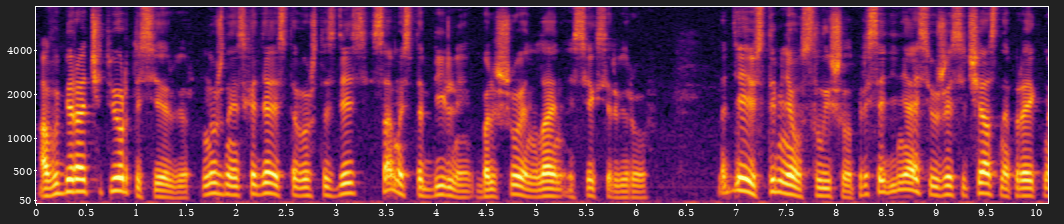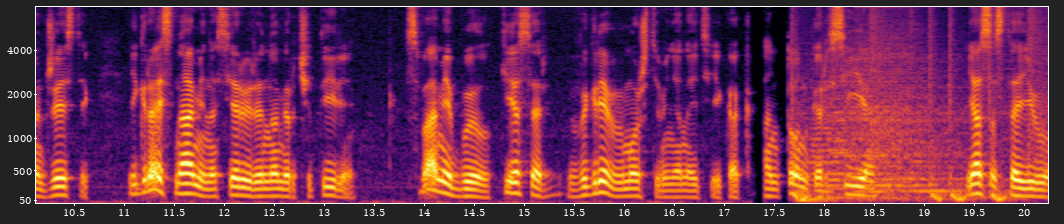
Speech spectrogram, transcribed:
А выбирать четвертый сервер нужно исходя из того, что здесь самый стабильный, большой онлайн из всех серверов. Надеюсь, ты меня услышала. Присоединяйся уже сейчас на проект Majestic. Играй с нами на сервере номер 4. С вами был Кесарь. В игре вы можете меня найти как Антон Гарсия. Я состою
